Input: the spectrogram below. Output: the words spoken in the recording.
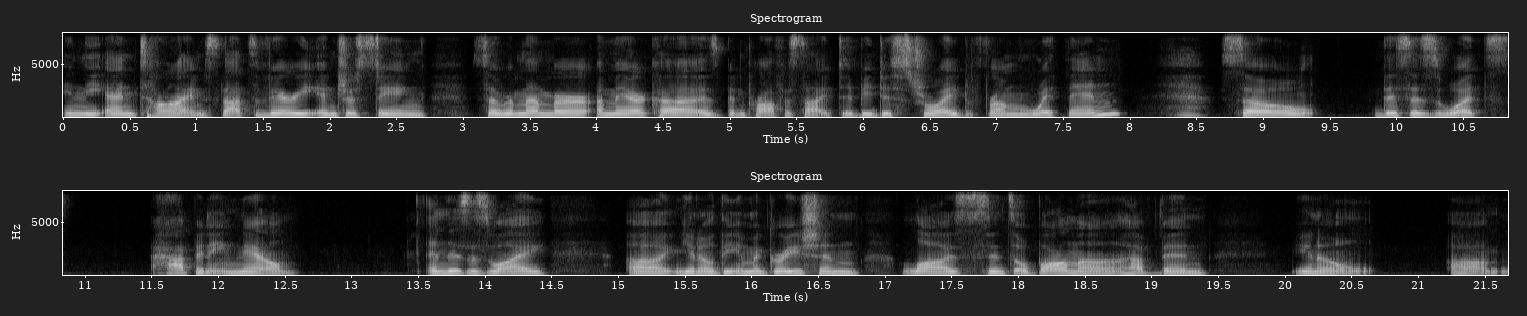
in the end times. That's very interesting so remember, America has been prophesied to be destroyed from within. So this is what's happening now. And this is why, uh, you know, the immigration laws since Obama have been, you know, um,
